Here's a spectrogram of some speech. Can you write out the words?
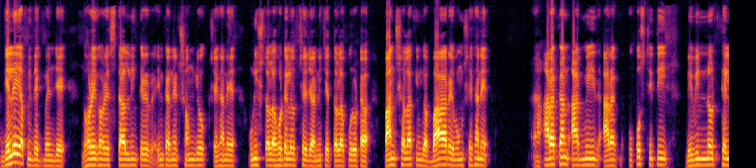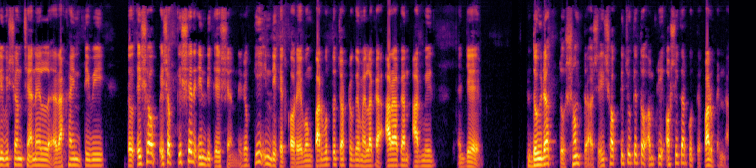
গেলেই আপনি দেখবেন যে ঘরে ঘরে স্টারলিংকের ইন্টারনেট সংযোগ, সেখানে উনিশ তলা হোটেল হচ্ছে, যার নিচের তলা পুরোটা পানশালা কিংবা বার এবং সেখানে আরাকান আর্মির আরাক উপস্থিতি, বিভিন্ন টেলিভিশন চ্যানেল, রাখাইন টিভি, তো এইসব এইসব কিসের ইন্ডিকেশন এসব কি ইন্ডিকেট করে? এবং পার্বত্য চট্টগ্রাম এলাকা আরাকান আর্মির যে দৈরাত্য, সন্ত্রাস, এই সব কিছুকে তো আপনি অস্বীকার করতে পারবেন না।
